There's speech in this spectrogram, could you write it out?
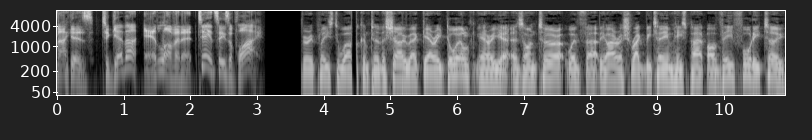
Maccas, together and loving it. TNC's apply. Very pleased to welcome to the show uh, Gary Doyle. Gary uh, is on tour with uh, the Irish rugby team. He's part of the 42.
